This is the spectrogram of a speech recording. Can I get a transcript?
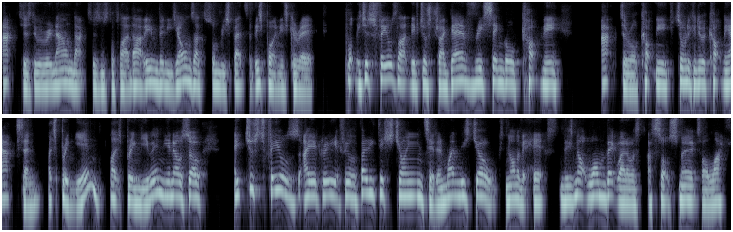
actors. They were renowned actors and stuff like that. Even Vinnie Jones had some respect at this point in his career, but it just feels like they've just dragged every single Cockney actor or Cockney, somebody who can do a Cockney accent. Let's bring you in. Let's bring you in. You know, so it just feels. I agree. It feels very disjointed, and when these jokes, none of it hits. There's not one bit where I was I sort of smirked or laughed.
